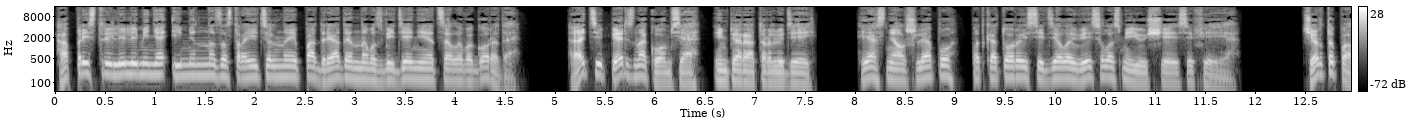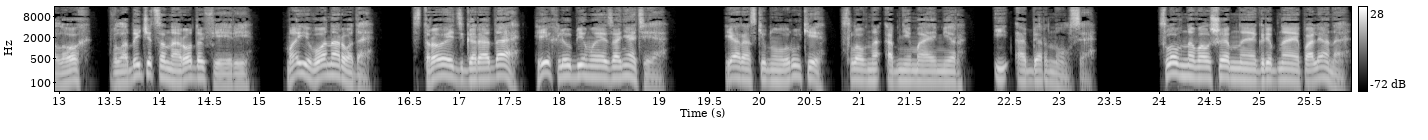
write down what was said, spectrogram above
А пристрелили меня именно за строительные подряды на возведение целого города. А теперь знакомься, император людей. Я снял шляпу, под которой сидела весело смеющаяся фея. Чертополох, владычица народа феерии, моего народа. Строить города — их любимое занятие. Я раскинул руки, словно обнимая мир, и обернулся. Словно волшебная грибная поляна,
